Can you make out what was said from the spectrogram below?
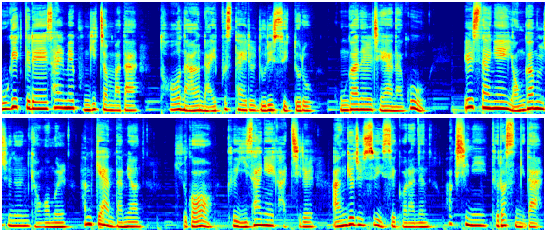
고객들의 삶의 분기점마다 더 나은 라이프 스타일을 누릴 수 있도록 공간을 제한하고 일상에 영감을 주는 경험을 함께 한다면 죽어 그 이상의 가치를 안겨줄 수 있을 거라는 확신이 들었습니다.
